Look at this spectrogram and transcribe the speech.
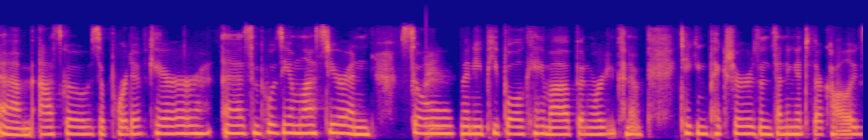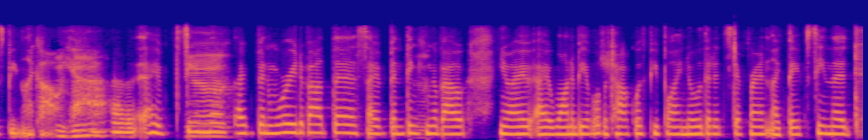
um, ASCO supportive care uh, symposium last year, and so many people came up and were kind of taking pictures and sending it to their colleagues, being like, "Oh Mhm. yeah, I've seen Yeah. this. I've been worried about this. I've been thinking about, you know, I, I want to be able to talk with people. I know that it's different. Like they've seen that,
